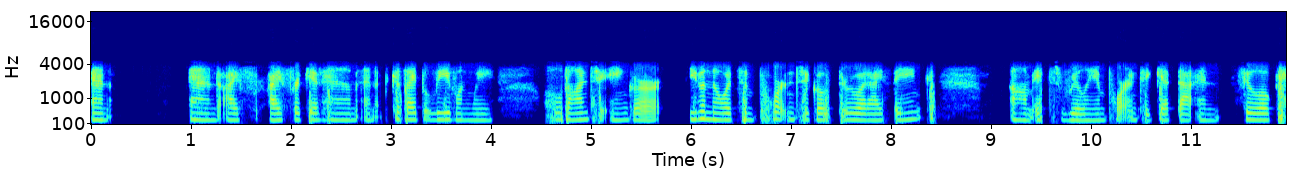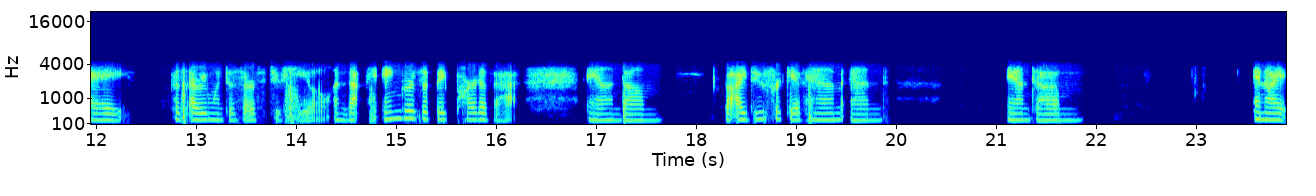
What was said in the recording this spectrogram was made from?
And and I, I forgive him and because I believe when we hold on to anger even though it's important to go through it I think um, it's really important to get that and feel okay because everyone deserves to heal and that anger is a big part of that and um but i do forgive him and and um and i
